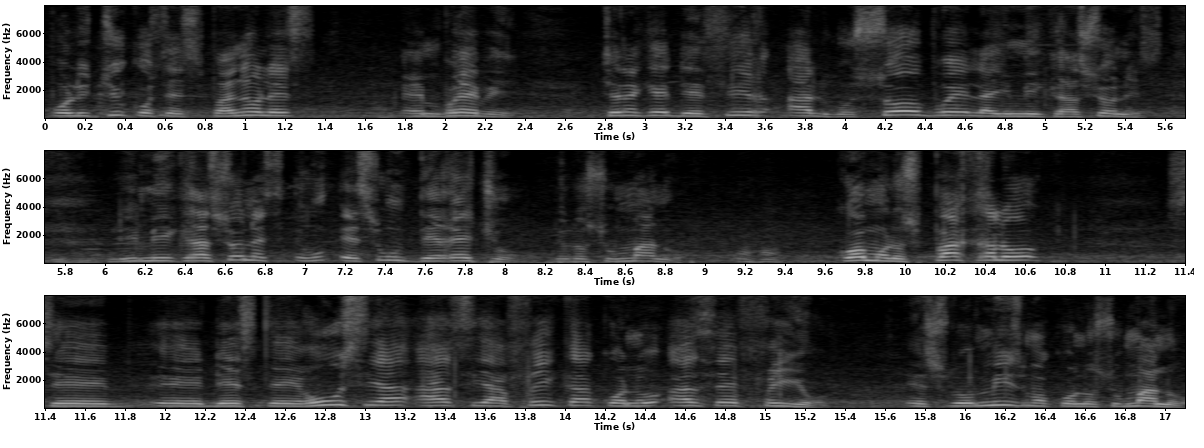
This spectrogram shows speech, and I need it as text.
Los políticos españoles, en breve, tienen que decir algo sobre las inmigraciones. La inmigración es, es un derecho de los humanos, como los pájaros se, eh, desde Rusia hacia África cuando hace frío. Es lo mismo con los humanos.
